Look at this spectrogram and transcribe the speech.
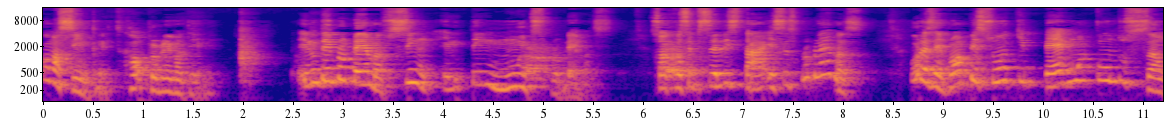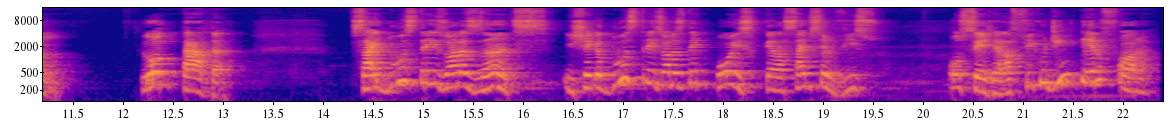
Como assim, Cleiton? Qual o problema dele? Ele não tem problema. Sim, ele tem muitos problemas. Só que você precisa listar esses problemas. Por exemplo, uma pessoa que pega uma condução lotada, sai duas, três horas antes e chega duas, três horas depois que ela sai do serviço. Ou seja, ela fica o dia inteiro fora.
